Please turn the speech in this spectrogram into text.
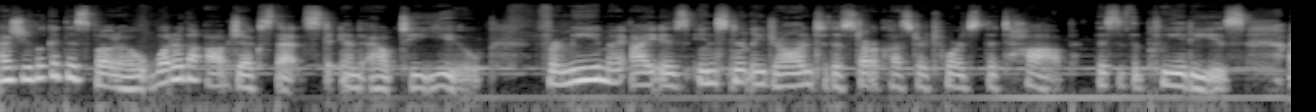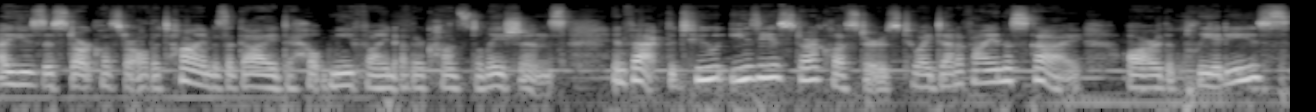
As you look at this photo, what are the objects that stand out to you? For me, my eye is instantly drawn to the star cluster towards the top. This is the Pleiades. I use this star cluster all the time as a guide to help me find other constellations. In fact, the two easiest star clusters to identify in the sky are the Pleiades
